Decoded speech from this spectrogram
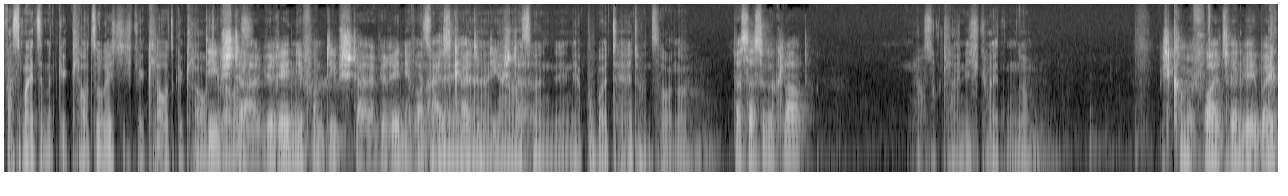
Was meinst du mit geklaut? So richtig geklaut, geklaut? Diebstahl. Wir reden hier von Diebstahl. Wir reden hier von So eiskaltem ja, Diebstahl. Ja, so in, in der Pubertät und so, ne? Was hast du geklaut? Ja, so Kleinigkeiten, ne? Ich komme mir vor, als wären wir hier bei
